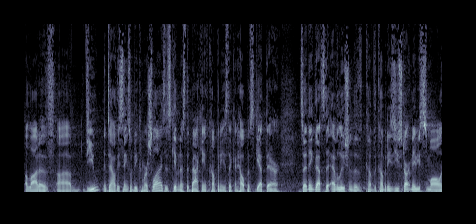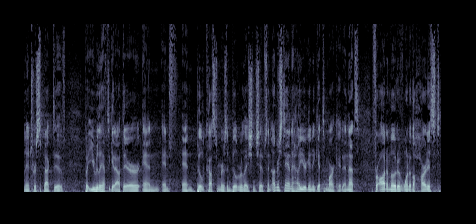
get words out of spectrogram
a lot of um, view into how these things will be commercialized. It's given us the backing of companies that can help us get there. So I think that's the evolution of the, of the companies. You start maybe small and introspective, but you really have to get out there and and and build customers and build relationships and understand how you're going to get to market. And that's for automotive one of the hardest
